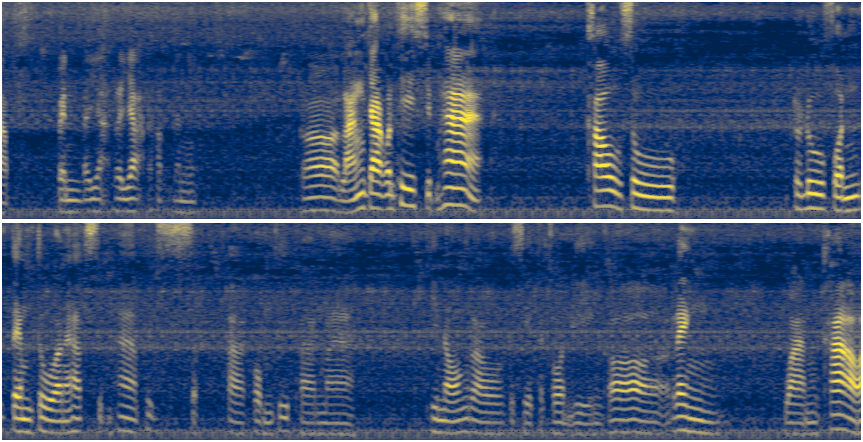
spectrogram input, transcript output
ลับเป็นระยะระยะครับอันนี้ ก็หลังจากวันที่15เข้าสู่ฤดูฝนเต็มตัวนะครับ15พฤษภาคมที่ผ่านมาพี่น้องเราเกษตรกรเองก็เร่ง หวานข้าว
